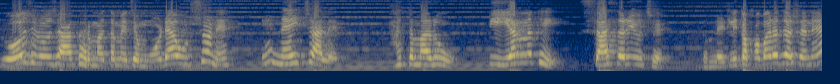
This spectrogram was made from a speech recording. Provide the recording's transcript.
રોજ રોજ આ ઘરમાં તમે જે મોડા ઉઠશો ને, એ નહીં ચાલે. આ તમારું પિયર નથી, સાસરિયું છે. તમને એટલી તો ખબર જ હશે ને?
